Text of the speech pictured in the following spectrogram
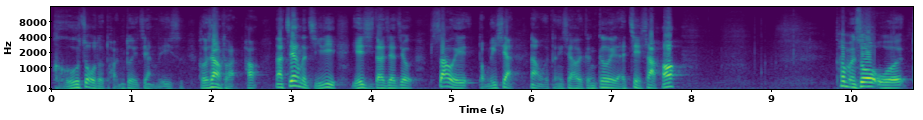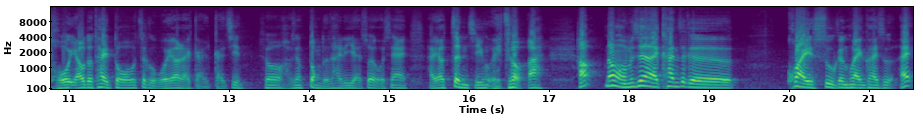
合作的团队这样的意思。合唱团，好，那这样的举例，也许大家就稍微懂一下。那我等一下会跟各位来介绍哈。他们说我头摇得太多，这个我要来改改进，说好像动得太厉害，所以我现在还要正襟危坐啊。好，那我们现在来看这个。快速跟快快速，哎，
